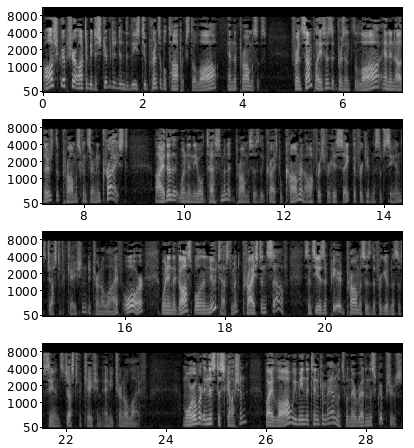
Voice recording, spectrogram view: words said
All scripture ought to be distributed into these two principal topics, the law and the promises. For in some places it presents the law, and in others the promise concerning Christ. Either that when in the Old Testament it promises that Christ will come and offers for his sake the forgiveness of sins, justification, eternal life, or when in the Gospel in the New Testament Christ himself, since he has appeared, promises the forgiveness of sins, justification, and eternal life. Moreover, in this discussion, by law we mean the Ten Commandments when they're read in the Scriptures.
